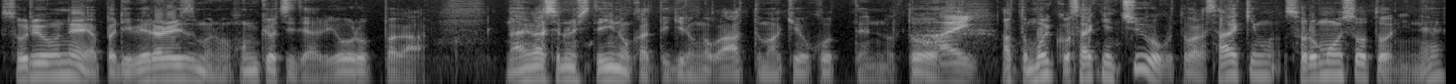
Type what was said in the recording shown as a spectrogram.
それをねやっぱりリベラリズムの本拠地であるヨーロッパがないがしろにしていいのかって議論がわーっと巻き起こってるのと、はい、あともう一個最近中国とは最近ソロモン諸島にね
